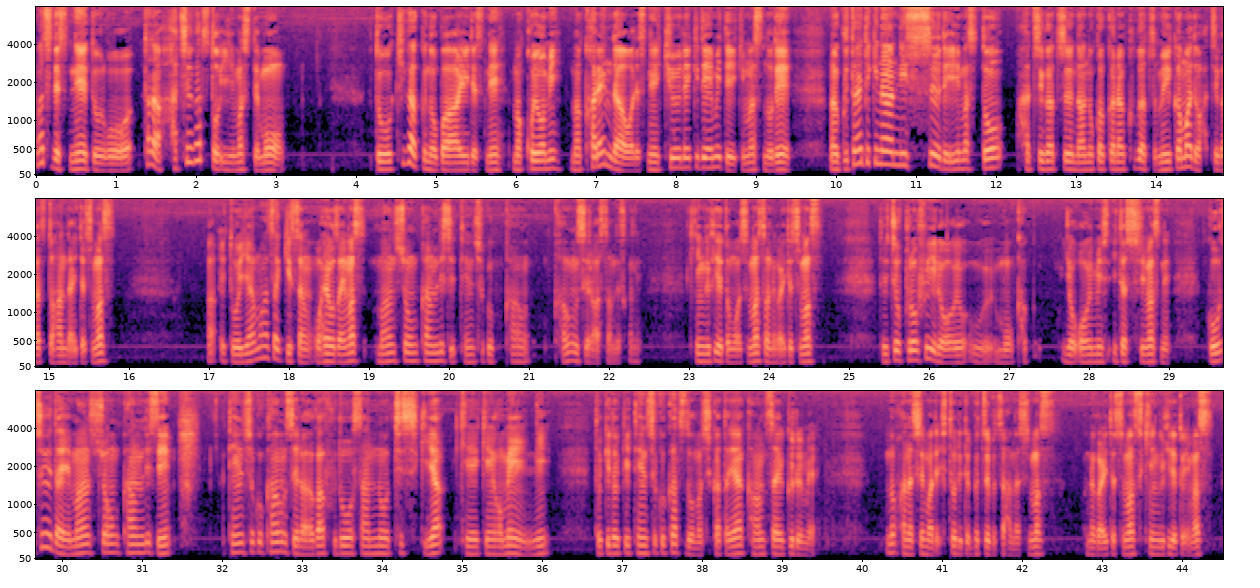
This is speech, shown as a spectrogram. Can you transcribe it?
まずですね、と、ただ8月と言いましても、えっと、気学の場合ですね、まあ、暦、まあ、カレンダーはですね、旧暦で見ていきますので、まあ、具体的な日数で言いますと、8月7日から9月6日までは8月と判断いたします。あ、えっと、山崎さん、おはようございます。マンション管理士転職カウンセラーさんですかね。キングヒデと申します。お願いいたします。で一応、プロフィールをもうお読みいたしますね。50代マンション管理士、転職カウンセラーが不動産の知識や経験をメインに、時々転職活動の仕方や関西グルメの話まで一人でブツブツ話します。お願いいたします。キングヒデと言います。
